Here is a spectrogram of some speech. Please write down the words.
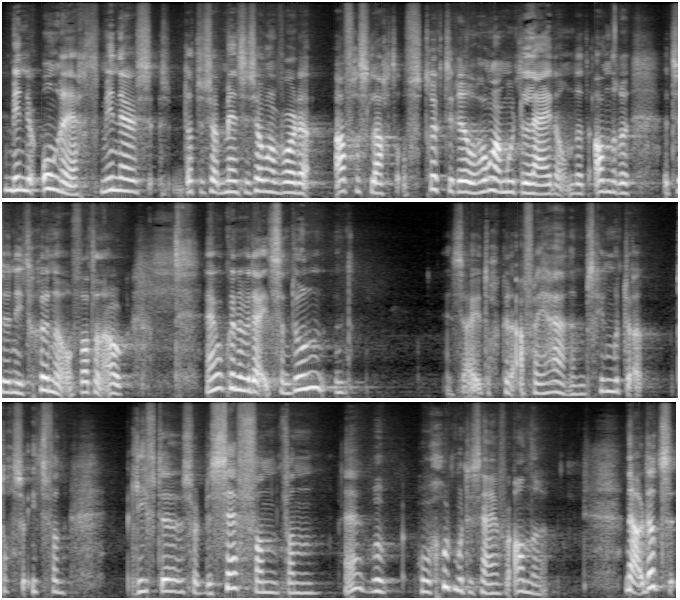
Minder onrecht, minder dat we mensen zomaar worden afgeslacht of structureel honger moeten lijden omdat anderen het ze niet gunnen of wat dan ook. hoe kunnen we daar iets aan doen? Dan zou je toch kunnen afvragen, ja, misschien moet er toch zoiets van liefde, een soort besef van, van hoe, hoe we goed moeten zijn voor anderen. Nou, dat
